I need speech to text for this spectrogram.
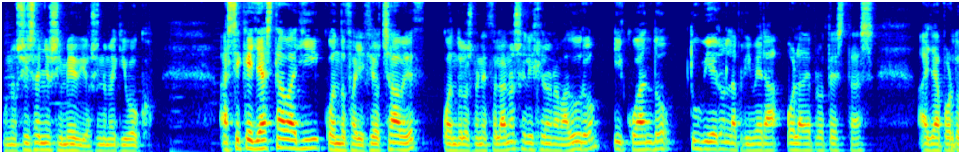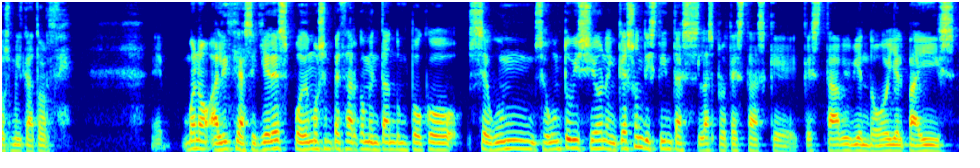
unos seis años y medio, si no me equivoco. Así que ya estaba allí cuando falleció Chávez, cuando los venezolanos eligieron a Maduro y cuando tuvieron la primera ola de protestas allá por 2014. Eh, bueno, Alicia, si quieres podemos empezar comentando un poco, según, según tu visión, en qué son distintas las protestas que, que está viviendo hoy el país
